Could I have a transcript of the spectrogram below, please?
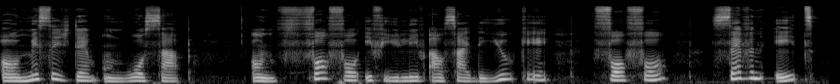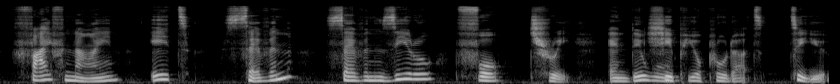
or message them on WhatsApp on 44 if you live outside the UK 44 78 7043 and they will ship your product to you.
